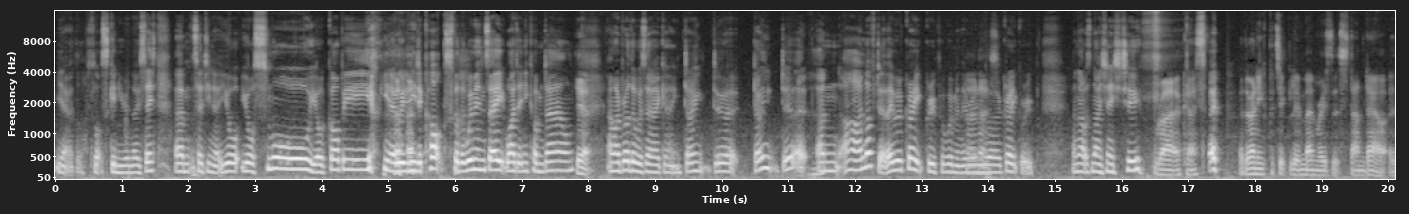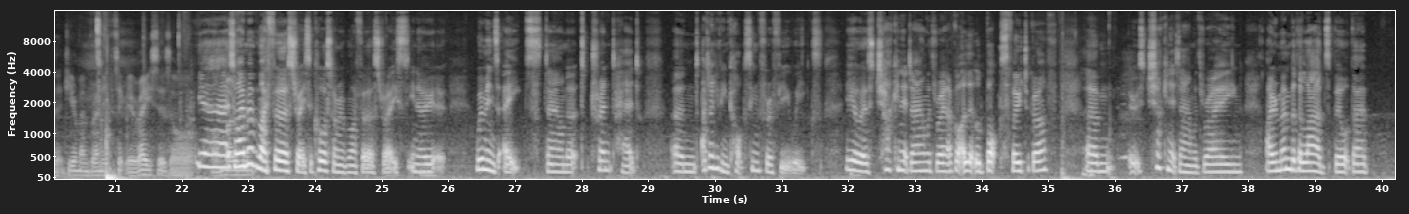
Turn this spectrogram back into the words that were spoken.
you know, a lot skinnier in those days. Um, said, you know, you're you're small, you're gobby. You know, we need a cox for the women's eight. Why don't you come down? yeah. And my brother was there going, "Don't do it, don't do it." Mhm. And ah, I loved it. They were a great group of women. They Oh, really nice. were a great group. And that was 1982. Right. Okay. So Are there any particular memories that stand out? Uh, Do you remember any particular races or? yeah, or so I remember my first race. Of course, I remember my first race. You know, women's eights down at Trent Head, and I'd only been coxing for a few weeks. It was chucking it down with rain. I've got a little box photograph. Um, it was chucking it down with rain. I remember the lads built their.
